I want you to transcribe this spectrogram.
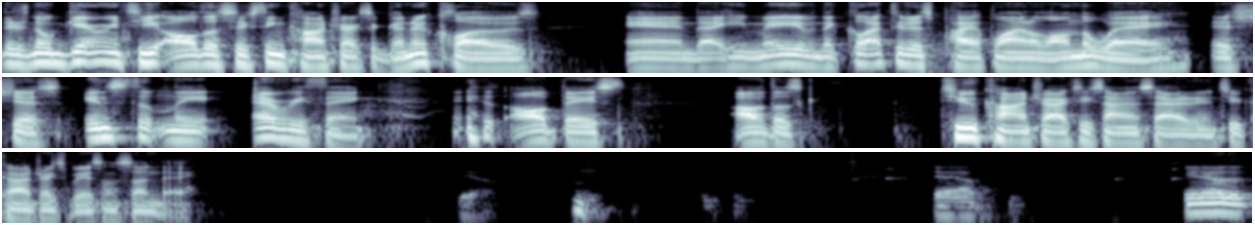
there's no guarantee all the 16 contracts are going to close and that he may have neglected his pipeline along the way. It's just instantly everything is all based off of those two contracts he signed on Saturday and two contracts based on Sunday. Yeah. Yeah. You know, the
